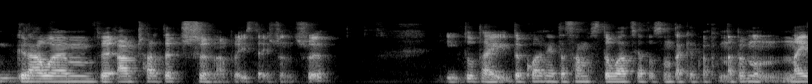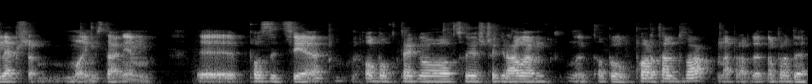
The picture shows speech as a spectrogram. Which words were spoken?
grałem w Uncharted 3 na PlayStation 3. I tutaj dokładnie ta sama sytuacja, to są takie na pewno najlepsze, moim zdaniem, pozycje. Obok tego, co jeszcze grałem, to był Portal 2. Naprawdę, naprawdę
